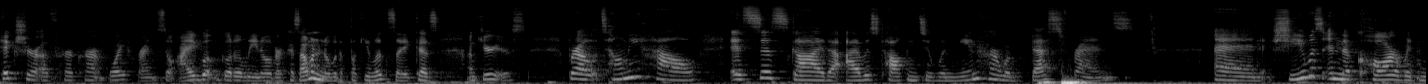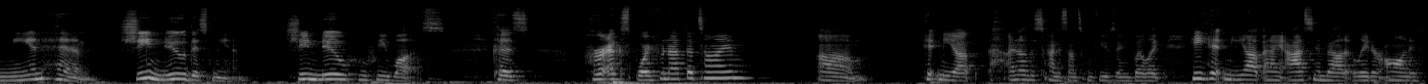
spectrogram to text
picture of her current boyfriend. So I go, to lean over because I want to know what the fuck he looks like because I'm curious. Bro, tell me how it's this guy that I was talking to when me and her were best friends, and she was in the car with me and him. She knew this man. She knew who he was, cause her ex boyfriend at the time, um, hit me up. I know this kind of sounds confusing, but like he hit me up and I asked him about it later on if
